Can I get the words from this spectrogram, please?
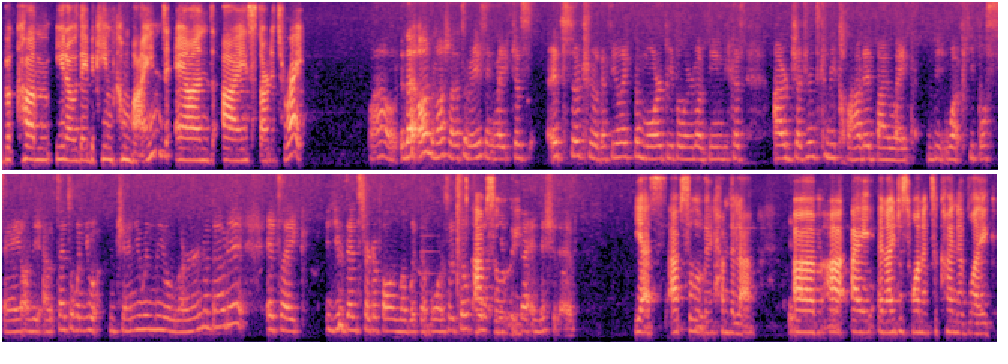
become, you know, they became combined and I started to write. Wow, that oh, mashallah, that's amazing. Like just it's so true. Like I feel like the more people learn about deen because our judgments can be clouded by like the what people say on the outside. So when you genuinely learn about it, it's like you then start to fall in love with it more. So it's so cool absolutely that initiative. Yes, absolutely. Alhamdulillah. Um, I, I and I just wanted to kind of like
